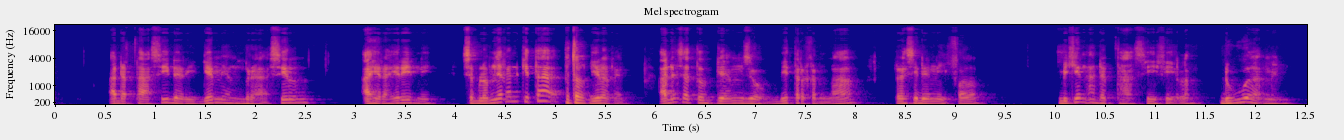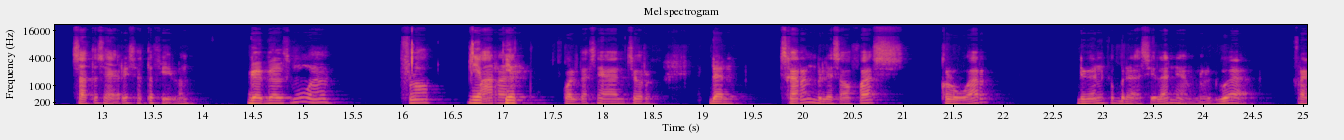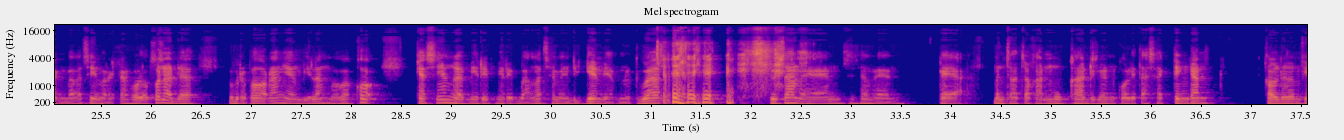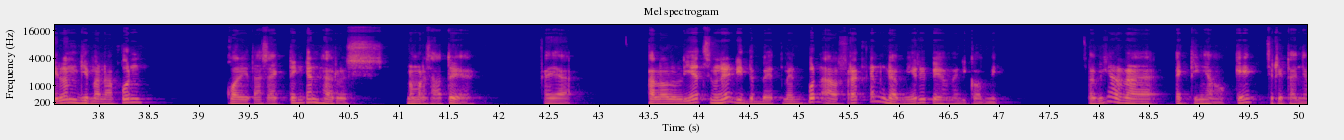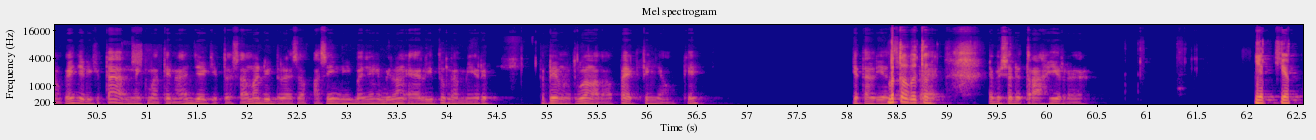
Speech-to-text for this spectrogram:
adaptasi dari game yang berhasil akhir-akhir ini. Sebelumnya kan kita Betul. gila men. Ada satu game zombie terkenal Resident Evil bikin adaptasi film dua men. Satu seri, satu film. Gagal semua. Flop, Yep, parah, yep. kualitasnya hancur. Dan sekarang The Last of Us keluar dengan keberhasilan yang menurut gua keren banget sih mereka. Walaupun ada beberapa orang yang bilang bahwa kok case-nya nggak mirip-mirip banget sama yang di game ya. Menurut gua susah men, susah men. Kayak mencocokkan muka dengan kualitas acting kan. Kalau dalam film gimana pun kualitas acting kan harus nomor satu ya. Kayak kalau lu lihat sebenarnya di The Batman pun Alfred kan nggak mirip ya sama di komik. Tapi karena actingnya oke, ceritanya oke, jadi kita nikmatin aja gitu. Sama di The Last of Us ini, banyak yang bilang Ellie itu nggak mirip. Tapi menurut gua nggak apa-apa, actingnya oke. Kita lihat Betul, betul. sampai episode terakhir ya. Yep, yep.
